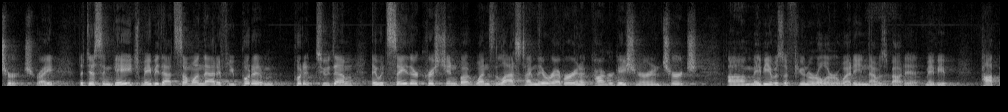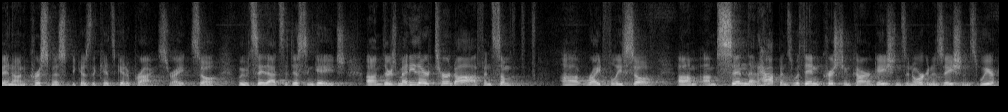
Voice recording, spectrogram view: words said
church, right? The disengaged, maybe that's someone that if you put it, put it to them, they would say they're Christian, but when's the last time they were ever in a congregation or in a church? Um, maybe it was a funeral or a wedding, that was about it. Maybe pop in on Christmas because the kids get a prize, right? So we would say that's the disengaged. Um, there's many that are turned off, and some uh, rightfully so. Um, um, sin that happens within Christian congregations and organizations, we are,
